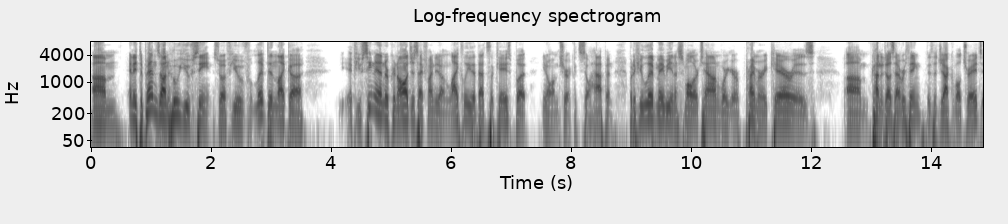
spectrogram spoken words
Um, and it depends on who you've seen. So if you've lived in like a, if you've seen an endocrinologist, I find it unlikely that that's the case, but you know, I'm sure it could still happen. But if you live maybe in a smaller town where your primary care is um, kind of does everything, is the jack of all trades,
